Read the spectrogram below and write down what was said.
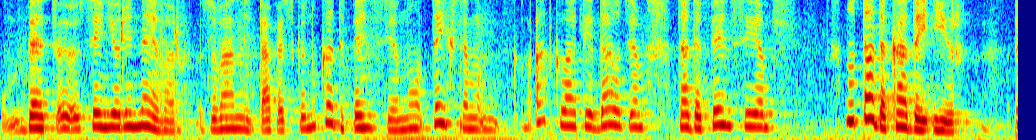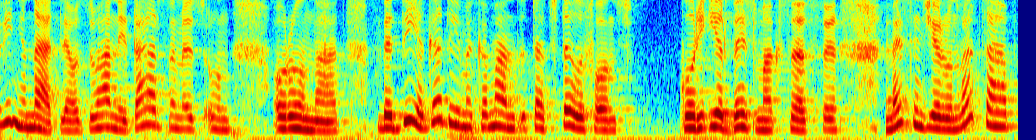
Bet uh, seniori nevar zvanīt, tāpēc, ka, nu, kāda pensija, nu, teiksim, atklāti daudziem tāda pensija, nu, tāda, kāda ir. Viņa neatļauj zvanīt ārzemēs un runāt. Bet bija gadījumi, ka man tāds telefons kuri ir bezmaksas eh, Messenger un WhatsApp.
